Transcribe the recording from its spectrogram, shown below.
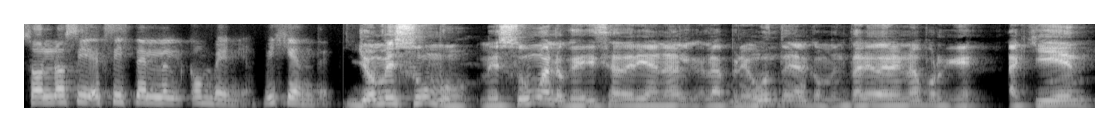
solo si existe el convenio vigente. Yo me sumo, me sumo a lo que dice Adriana, la pregunta y el comentario de Adriana, porque aquí en,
